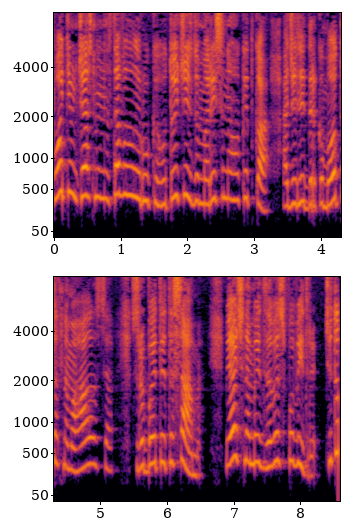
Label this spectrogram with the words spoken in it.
Потім часно наставили руки, готуючись до Марисиного китка, адже лідерка болотах намагалася зробити те саме. М'яч на мить завис в повітрі. Чи то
